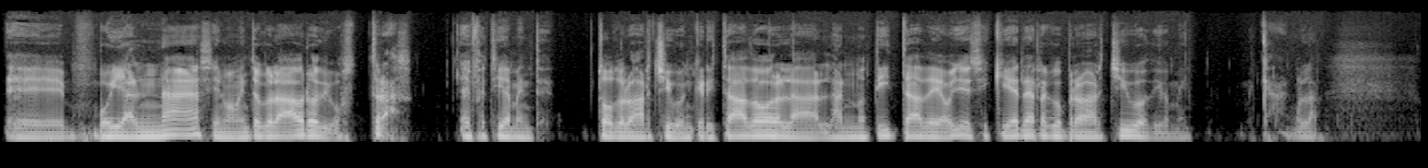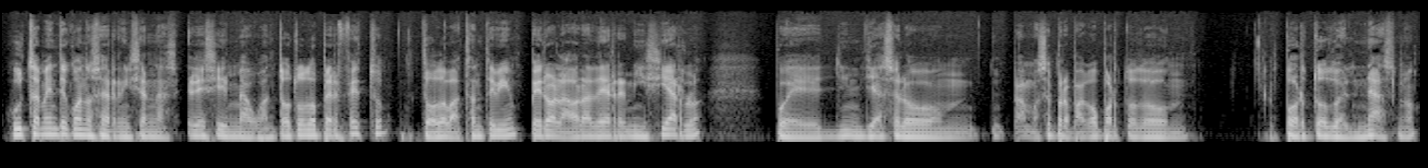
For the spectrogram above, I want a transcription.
eh, voy al NAS y en el momento que lo abro digo, ostras, efectivamente, todos los archivos encriptados, las notitas de, oye, si quieres recuperar el archivo, digo, me, cago en la... Justamente cuando se reinicia el NAS. Es decir, me aguantó todo perfecto, todo bastante bien, pero a la hora de reiniciarlo, pues ya se lo, vamos, se propagó por todo, por todo el NAS, ¿no?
